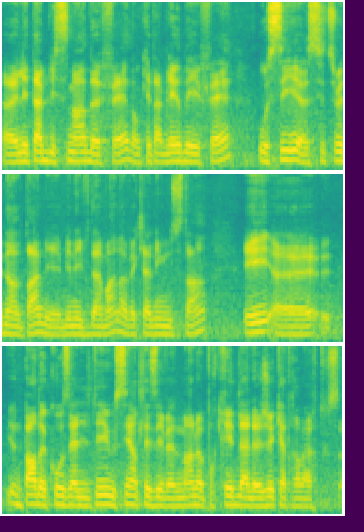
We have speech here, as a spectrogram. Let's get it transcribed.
l'établissement de faits, donc établir des faits, aussi situés dans le temps, bien, bien évidemment, avec la ligne du temps, et une part de causalité aussi entre les événements pour créer de la logique à travers tout ça.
